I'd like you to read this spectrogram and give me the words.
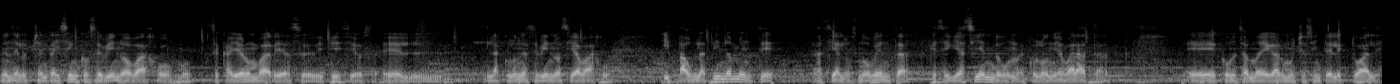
en el 85 se vino abajo, se cayeron varios edificios, la colonia se vino hacia abajo y paulatinamente, hacia los 90, que seguía siendo una colonia barata, eh, comenzaron a llegar muchos intelectuales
